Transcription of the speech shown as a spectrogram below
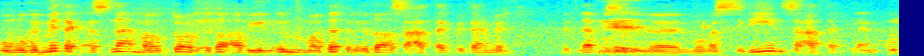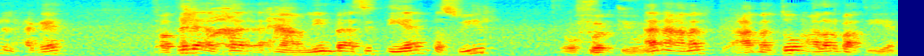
ومهمتك اثناء ما بتوع الإضاءة بينقلوا معدات الإضاءة. سعادتك بتعمل بتلبس الممثلين سعادتك يعني كل الحاجات. فطلع إحنا عاملين بقى ست أيام تصوير. وفرت يوم. أنا عملت عملتهم على أربع أيام.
